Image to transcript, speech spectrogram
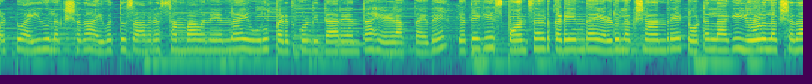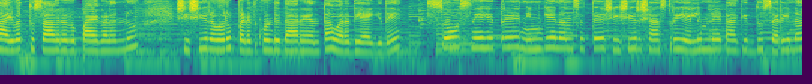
ಒಟ್ಟು ಐದು ಲಕ್ಷದ ಐವತ್ತು ಸಾವಿರ ಸಂಭಾವನೆಯನ್ನು ಇವರು ಪಡೆದುಕೊಂಡಿದ್ದಾರೆ ಅಂತ ಹೇಳಲಾಗ್ತಾ ಇದೆ. ಜೊತೆಗೆ ಸ್ಪಾನ್ಸರ್ಡ್ ಕಡೆಯಿಂದ ಎರಡು ಲಕ್ಷ ಅಂದರೆ ಟೋಟಲ್ ಆಗಿ ಏಳು ಲಕ್ಷದ ಐವತ್ತು ಸಾವಿರ ರೂಪಾಯಿಗಳನ್ನು ಶಿಶಿರ್ ಅವರು ಪಡೆದುಕೊಂಡಿದ್ದಾರೆ ಅಂತ ವರದಿಯಾಗಿದೆ. ಸೊ ಸ್ನೇಹಿತರೆ, ನಿಮ್ಗೇನನ್ಸುತ್ತೆ? ಶಿಶಿರ್ ಶಾಸ್ತ್ರಿ ಎಲಿಮಿನೇಟ್ ಆಗಿದ್ದು ಸರಿನಾ?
